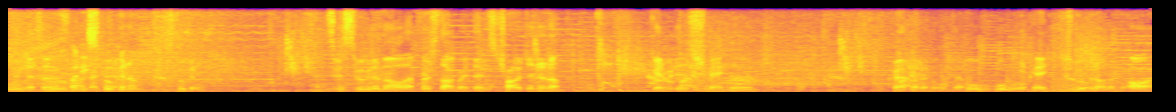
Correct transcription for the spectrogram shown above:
Ooh, that's a. Ooh, but he's right there. spooking him. Spooking him. He's been spooking him all that first stock right there, just charging it up, getting ready to smack the crap out of him with that. Ooh, ooh, okay, just moving on him. Oh,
